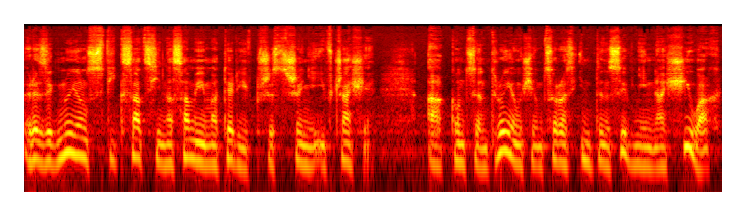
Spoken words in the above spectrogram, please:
rezygnują z fiksacji na samej materii w przestrzeni i w czasie, a koncentrują się coraz intensywniej na siłach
